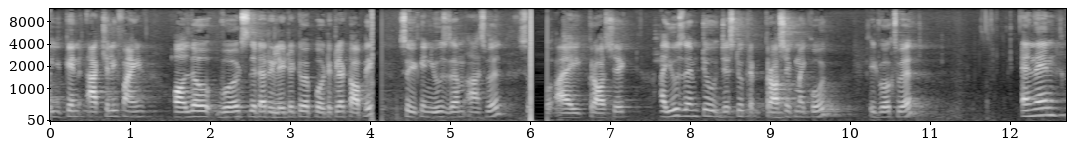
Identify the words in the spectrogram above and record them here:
you can actually find all the words that are related to a particular topic. So you can use them as well. So I cross-checked. I use them to just to cross-check my code. It works well. And then,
